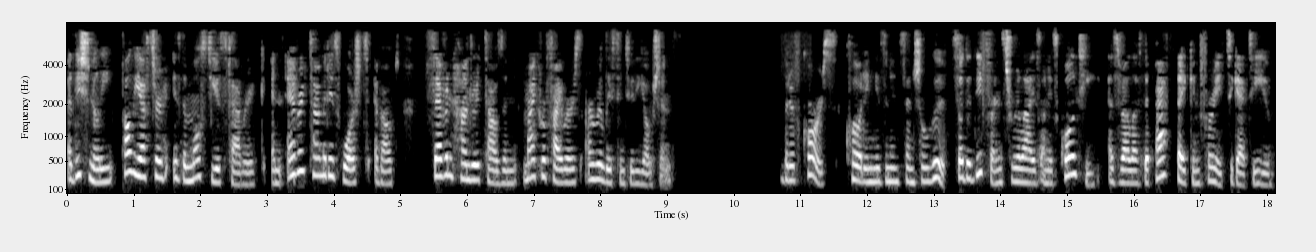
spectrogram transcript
Additionally, polyester is the most used fabric, and every time it is washed, about 700,000 microfibers are released into the oceans. But of course, clothing is an essential good, so the difference relies on its quality as well as the path taken for it to get to you.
